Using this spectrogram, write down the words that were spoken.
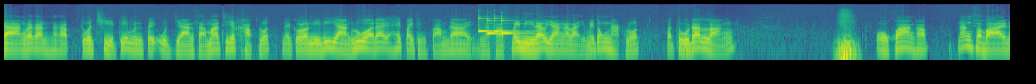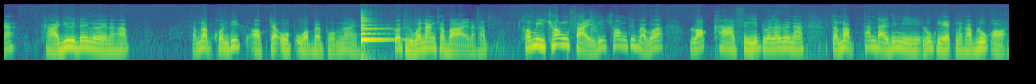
ยางแล้วกันนะครับตัวฉีดที่มันไปอุดยางสามารถที่จะขับรถ ในกรณีที่ยางรั่วได้ให้ไปถึงปั๊มได้นะครับไม่มีแล้วยางอะไหล่ไม่ต้องหนักรถประตูด้านหลัง โอ้กว้างครับ นั่งสบายนะ ขายืดได้เลยนะครับ สำหรับคนที่ออกจะอวบๆแบบผมหน่อย ก็ถือว่านั่งสบายนะครับเขามีช่องใส่ที่ช่องที่แบบว่าล็อกคาซีทไว้แล้วด้วยนะสำหรับท่านใดที่มีลูกเล็กนะครับ ลูกอ่อน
